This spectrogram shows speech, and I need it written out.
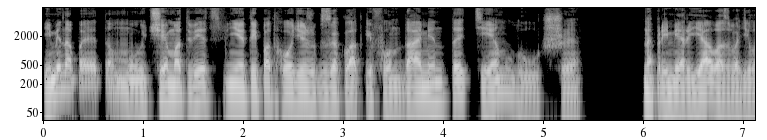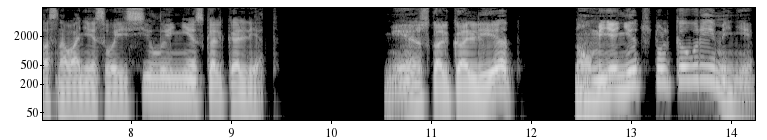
Именно поэтому, чем ответственнее ты подходишь к закладке фундамента, тем лучше. Например, я возводил основание своей силы несколько лет. «Несколько лет? Но у меня нет столько времени!»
